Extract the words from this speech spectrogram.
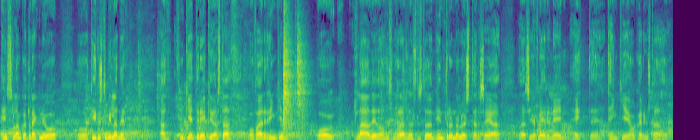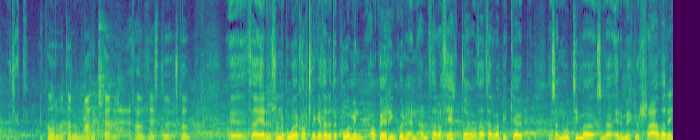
eins langa dregni og, og dýrustu bílarnir, að þú getur ekkið á stað og farið ringin og hlaðið á þessum hraðhlæðslustöðum hindruna löst, þar að segja að það séu fleiri en einn eitt eh, tengi á hverjum stað og slikt. Hvað erum við að tala um margar hraðhlæðslu stöð? Eh, það er svona búið að kortleggja það er þetta komin ákveðin ringur en hann þarf að þetta og það þarf að byggja upp þessa nútíma sem eru miklu hraðari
